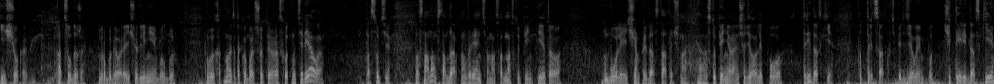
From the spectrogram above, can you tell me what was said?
еще как отсюда же, грубо говоря, еще длиннее был бы выход. Но это такой большой перерасход материала. По сути, в основном в стандартном варианте у нас одна ступень. И этого более чем предостаточно. Э, ступени раньше делали по три доски под тридцатку. Теперь делаем под 4 доски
